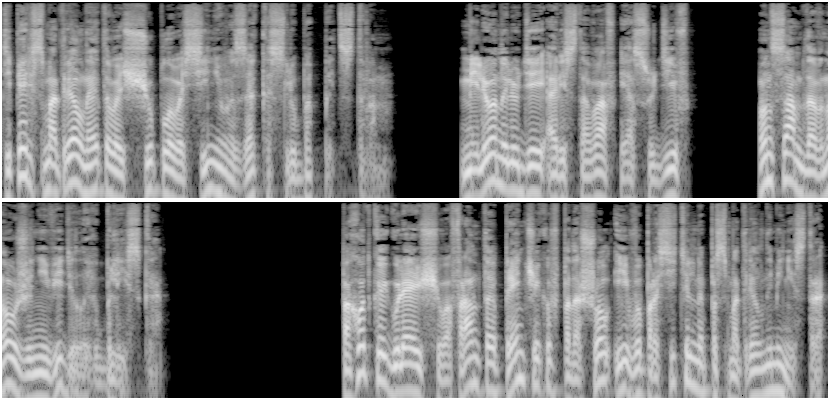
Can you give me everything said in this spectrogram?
теперь смотрел на этого щуплого синего зэка с любопытством. Миллионы людей арестовав и осудив, он сам давно уже не видел их близко. Походкой гуляющего франта Прянчиков подошел и вопросительно посмотрел на министра,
